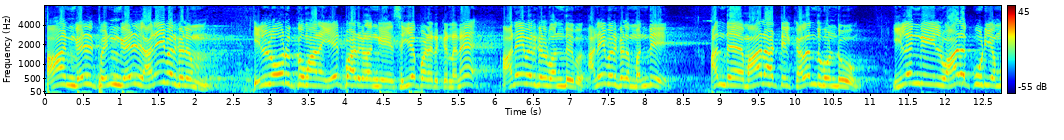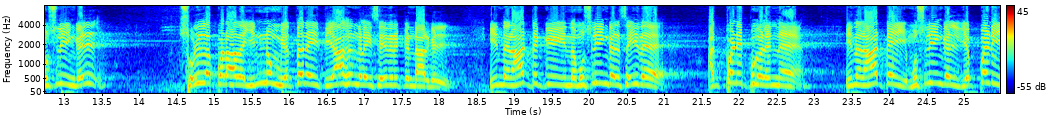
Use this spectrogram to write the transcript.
ஆண்கள் பெண்கள் அனைவர்களும் எல்லோருக்குமான ஏற்பாடுகள் அங்கே செய்யப்பட இருக்கின்றன அனைவர்கள் வந்து அனைவர்களும் வந்து அந்த மாநாட்டில் கலந்து கொண்டு இலங்கையில் வாழக்கூடிய முஸ்லீம்கள் சொல்லப்படாத இன்னும் எத்தனை தியாகங்களை செய்திருக்கின்றார்கள். இந்த நாட்டுக்கு இந்த முஸ்லீம்கள் செய்த அர்ப்பணிப்புகள் என்ன? இந்த நாட்டை முஸ்லீம்கள் எப்படி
